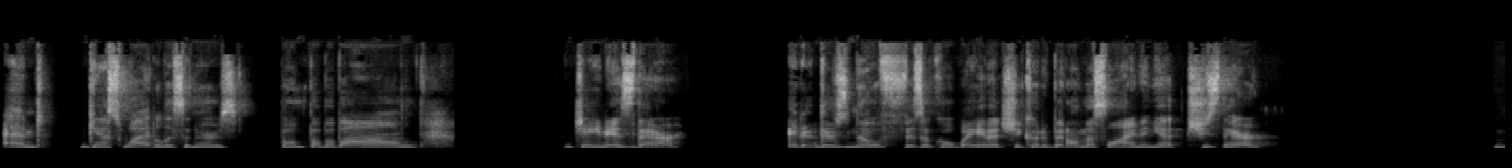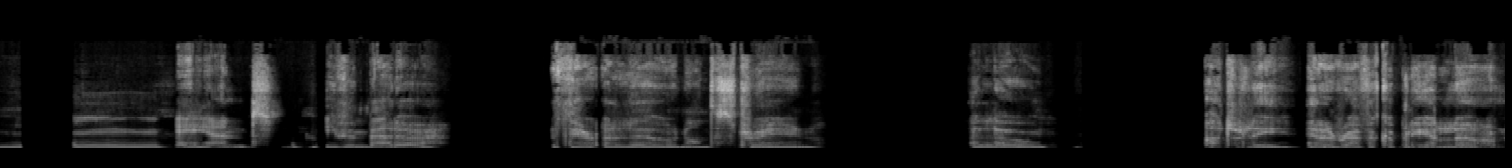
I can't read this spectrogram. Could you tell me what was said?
And guess what, listeners? Bum, bum, bum, bum. Jane is there. There's no physical way that she could have been on this line, and yet she's there. Mm. And even better, they're alone on this train. Alone? Utterly, irrevocably alone.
